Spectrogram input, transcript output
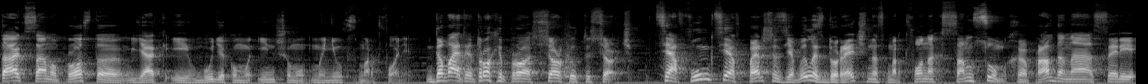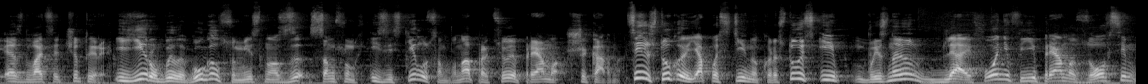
так само просто, як і в будь-якому іншому меню в смартфоні. Давайте трохи про Circle to Search. Ця функція вперше з'явилась, до речі, на смартфонах Samsung, правда, на серії S24. Її робили Google сумісно з Samsung. І зі стілусом вона працює прямо шикарно. Цією штукою я постійно користуюсь і визнаю, для айфонів її прямо зовсім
